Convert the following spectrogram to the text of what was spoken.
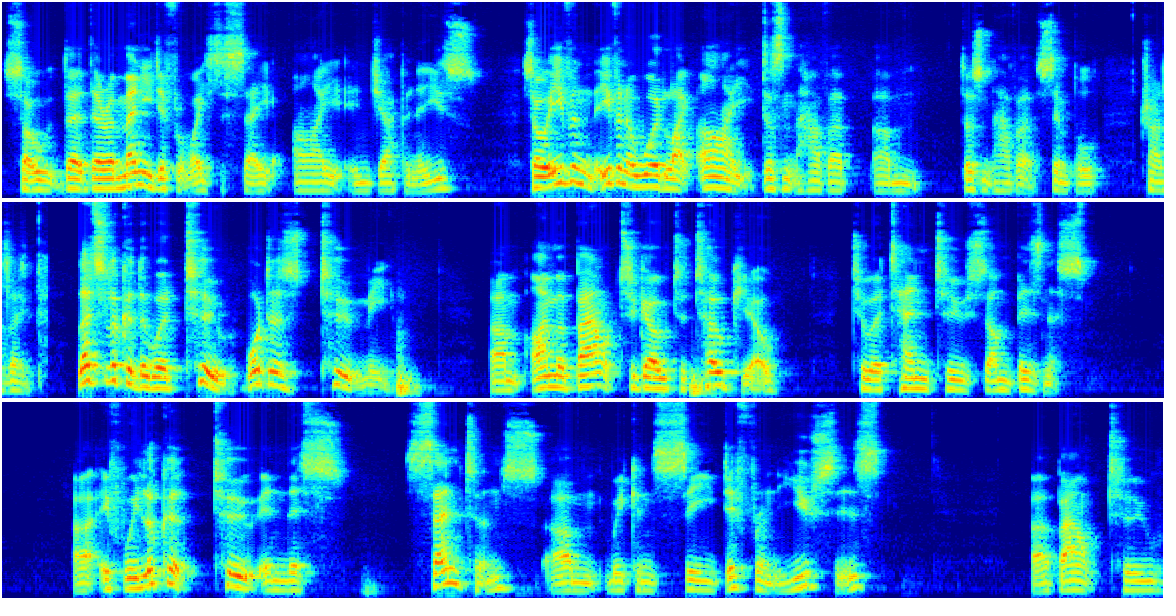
So there, there are many different ways to say I in Japanese. So even even a word like I doesn't have a um, doesn't have a simple translation. Let's look at the word to. What does to mean? Um, I'm about to go to Tokyo to attend to some business. Uh, if we look at to in this sentence, um, we can see different uses about to,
